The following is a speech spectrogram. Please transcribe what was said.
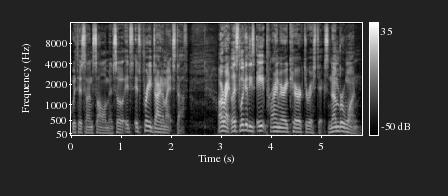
with his son Solomon. So it's, it's pretty dynamite stuff. All right, let's look at these eight primary characteristics. Number one,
